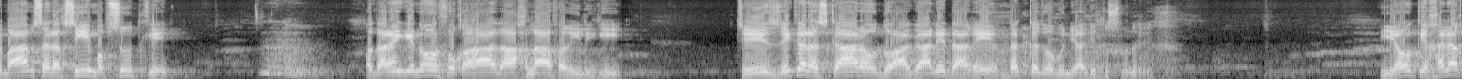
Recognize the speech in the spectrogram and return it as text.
امام سرخسی مبسوط کې او دارنګ نور فقها د احناف غیلی کی چې ذکر اسکار او دعاګانې داغه دک دو بنیادی قسمونه دي یو کې خلق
